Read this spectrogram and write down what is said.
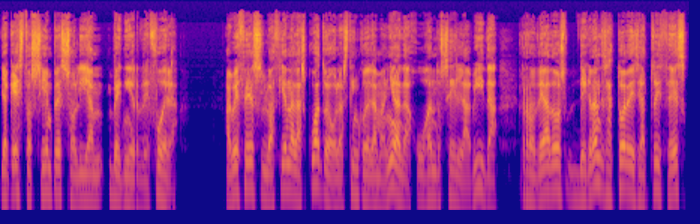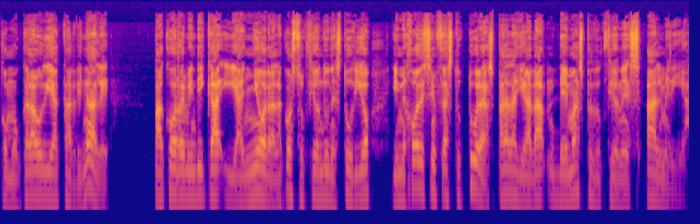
ya que estos siempre solían venir de fuera. A veces lo hacían a las 4 o las 5 de la mañana, jugándose la vida, rodeados de grandes actores y actrices como Claudia Cardinale. Paco reivindica y añora la construcción de un estudio y mejores infraestructuras para la llegada de más producciones a Almería.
